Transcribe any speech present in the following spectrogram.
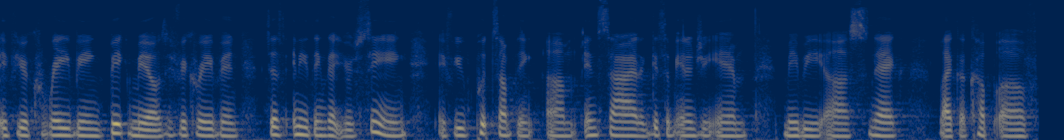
if you're craving big meals, if you're craving just anything that you're seeing, if you put something um, inside and get some energy in, maybe a snack like a cup of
